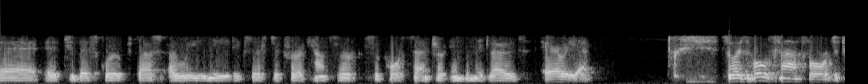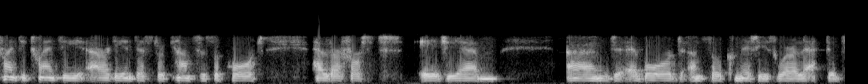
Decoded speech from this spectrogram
uh, uh, to this group that a real need existed for a cancer support centre in the Midlouth area. So I suppose fast forward to 2020, Ardee and District Cancer Support held our first AGM and a board and subcommittees were elected.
